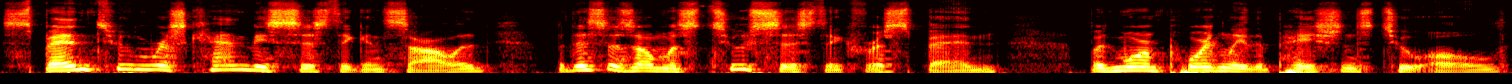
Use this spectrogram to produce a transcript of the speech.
SPEN tumors can be cystic and solid, but this is almost too cystic for SPEN, but more importantly, the patient's too old.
